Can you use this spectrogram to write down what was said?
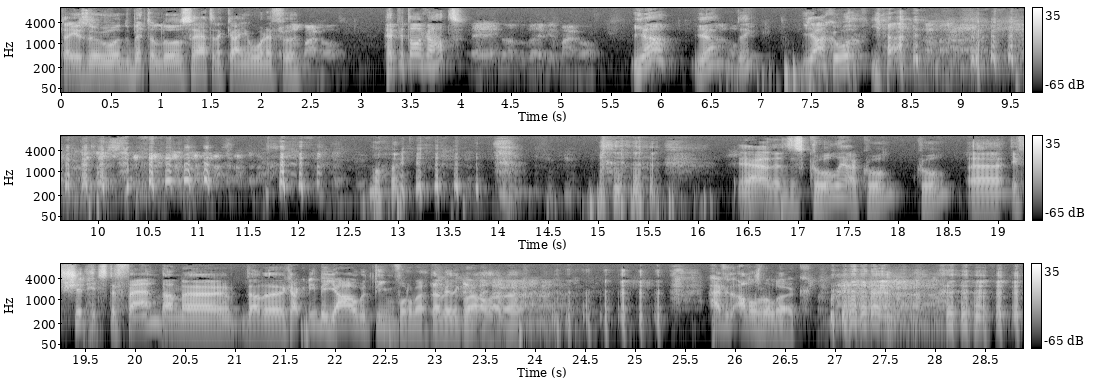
Dat je zo gewoon de wetteloosheid en dan kan je gewoon Heb je het even... maar gehad? Heb je het al gehad? Nee, dan heb je het maar gehad. Ja? Ja? Denk. Ja, gewoon. Ja. Mooi. ja, dat is cool. Ja, cool. Cool. Eh, if shit hits the fan, dan, eh, dan eh, ga ik niet bij jou een team vormen. Dat weet ik wel. Hij vindt alles wel leuk.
